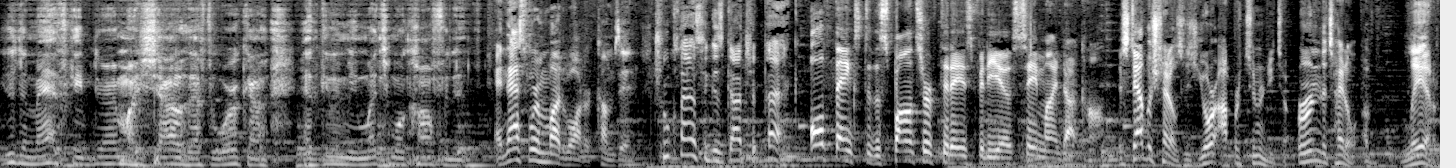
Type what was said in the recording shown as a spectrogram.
Using Manscaped during my showers after workout has given me much more confidence. And that's where Mudwater comes in. True Classic has got your back. All thanks to the sponsor of today's video, SayMine.com. Established Titles is your opportunity to earn the title of Laird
